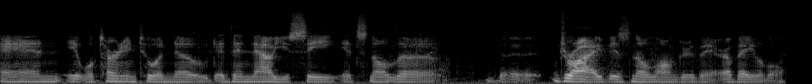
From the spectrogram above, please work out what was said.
and it will turn into a node. And then now you see it's no the the drive is no longer there available.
